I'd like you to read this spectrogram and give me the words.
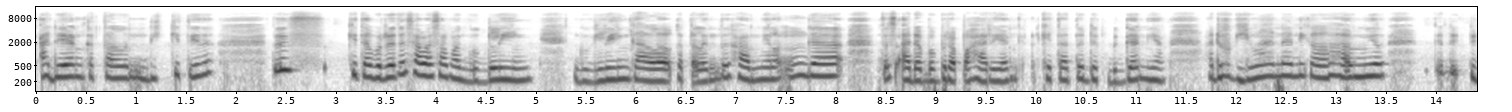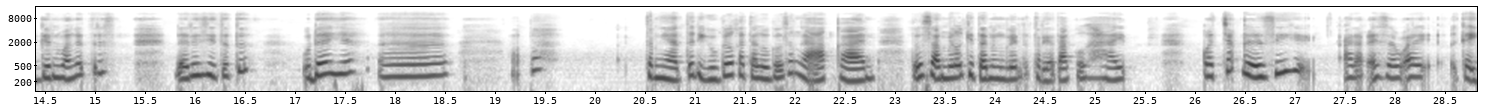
ada yang ketelan dikit gitu? Terus kita berdua tuh sama-sama googling googling kalau ketelan tuh hamil enggak. Terus ada beberapa hari yang kita tuh deg-degan yang aduh gimana nih kalau hamil? Deg-degan banget. Terus dari situ tuh udah ya uh, apa ternyata di Google kata Google tuh nggak akan. Terus sambil kita nungguin ternyata aku hide kocak gak sih anak SMA kayak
